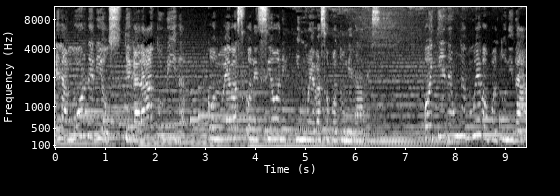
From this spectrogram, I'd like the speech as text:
el amor de Dios llegará a tu vida con nuevas conexiones y nuevas oportunidades. Hoy tiene una nueva oportunidad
